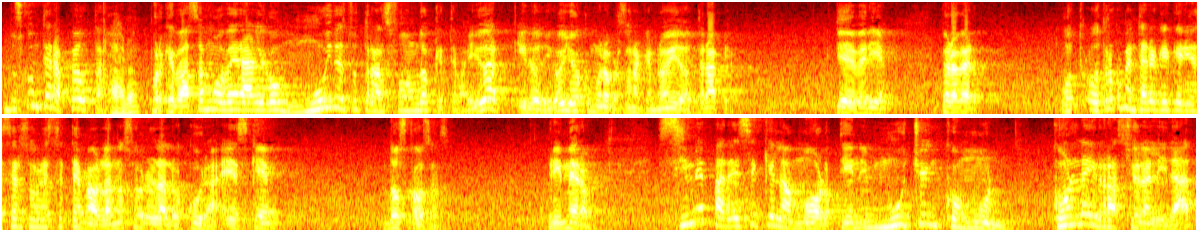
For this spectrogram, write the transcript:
busca un terapeuta. Claro. Porque vas a mover algo muy de tu trasfondo que te va a ayudar. Y lo digo yo como una persona que no ha ido a terapia. Que debería. Pero a ver, otro, otro comentario que quería hacer sobre este tema, hablando sobre la locura, es que dos cosas. Primero, sí me parece que el amor tiene mucho en común con la irracionalidad,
